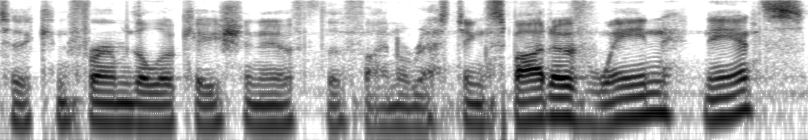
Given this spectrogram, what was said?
to confirm the location of the final resting spot of Wayne Nance.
